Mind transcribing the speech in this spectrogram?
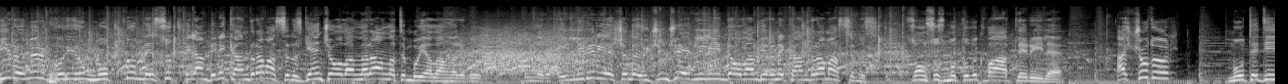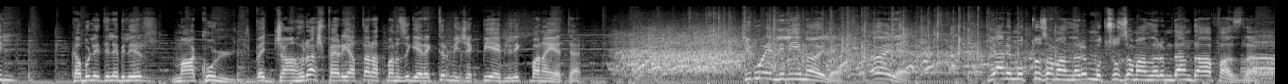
bir ömür boyu mutlu, mesut filan beni kandıramazsınız. Genç olanlara anlatın bu yalanları. Bu, bunları 51 yaşında 3. evliliğinde olan birini kandıramazsınız. Sonsuz mutluluk vaatleriyle. Ha şudur. Mutedil, kabul edilebilir, makul ve canhıraş feryatlar atmanızı gerektirmeyecek bir evlilik bana yeter. Ki bu evliliğim öyle. Öyle. Yani mutlu zamanlarım mutsuz zamanlarımdan daha fazla.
